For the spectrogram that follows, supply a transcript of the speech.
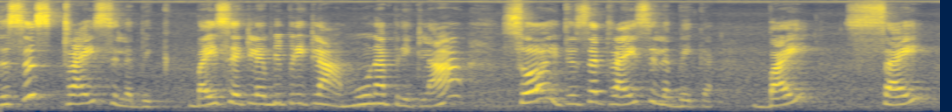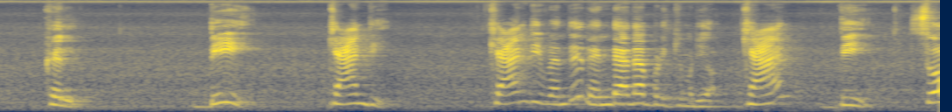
this is trisyllabic bicycle எப்படி பிரிக்கலாம்? மூணாக பிரிக்கலாம். So it is a trisyllabic bi cycle the candy candy வந்து ரெண்டாக தான் பிடிக்க முடியும். Can dy so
